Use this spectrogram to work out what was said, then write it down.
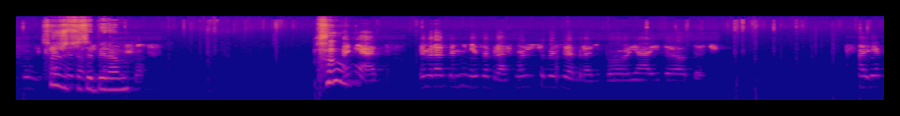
dwójkę. Co, to że ci zabieram? A nie, tym razem mnie nie zabrasz. Możesz sobie zebrać, bo ja idę oddać. A jak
